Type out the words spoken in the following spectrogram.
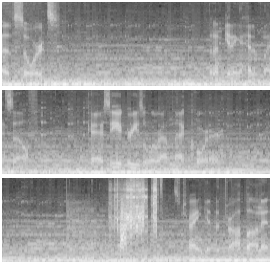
of sorts. But I'm getting ahead of myself. Okay, I see a Greasel around that corner. Try and get the drop on it.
